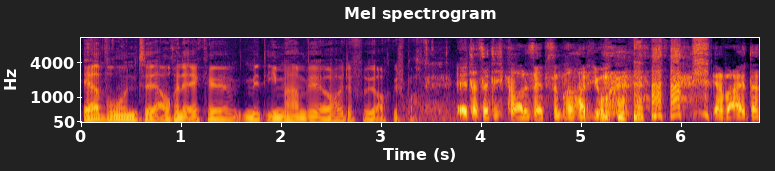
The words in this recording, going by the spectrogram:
Er wohnt äh, auch in der Ecke. Mit ihm haben wir heute früh auch gesprochen. Äh, tatsächlich gerade selbst im Radio. ja, aber äh, da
